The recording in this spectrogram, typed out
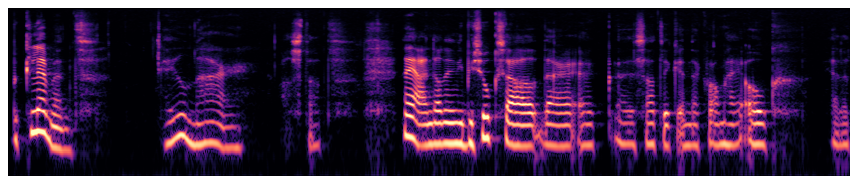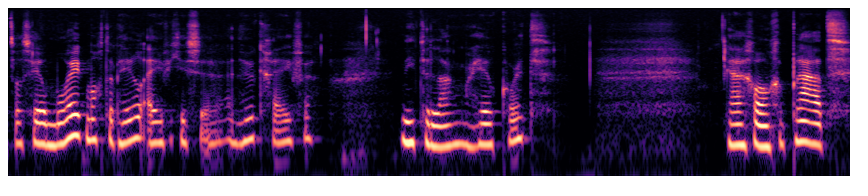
beklemmend. Heel naar was dat. Nou ja, en dan in die bezoekzaal, daar zat ik en daar kwam hij ook ja, dat was heel mooi. Ik mocht hem heel eventjes uh, een huk geven. Niet te lang, maar heel kort. Ja, gewoon gepraat.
